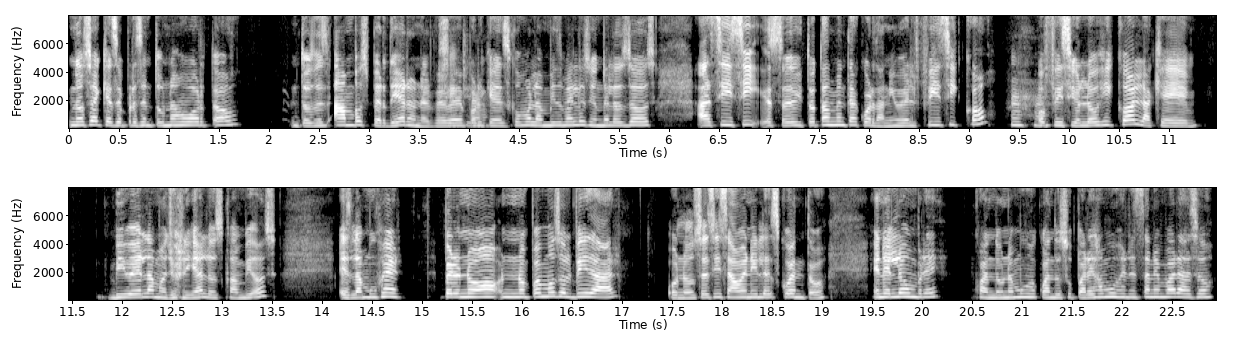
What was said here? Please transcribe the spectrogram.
No sé, que se presentó un aborto, entonces ambos perdieron el bebé claro. porque es como la misma ilusión de los dos. Así sí, estoy totalmente de acuerdo. A nivel físico o fisiológico, la que vive la mayoría de los cambios es la mujer. Pero no, no podemos olvidar, o no sé si saben y les cuento, en el hombre, cuando, una mujer, cuando su pareja mujer está en embarazo,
